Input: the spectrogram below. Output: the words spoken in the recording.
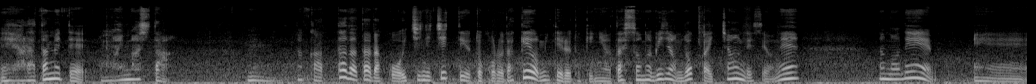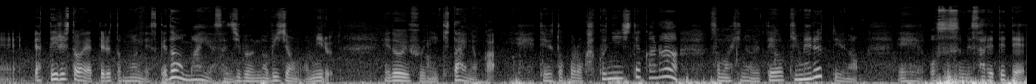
日、えー、改めて思いました。うん、なんかただただこう一日っていうところだけを見てる時に私そのビジョンどっか行っちゃうんですよね。なのでえー、やっている人はやってると思うんですけど毎朝自分のビジョンを見る、えー、どういうふうに生きたいのか、えー、っていうところを確認してからその日の予定を決めるっていうのを、えおすすめされてて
